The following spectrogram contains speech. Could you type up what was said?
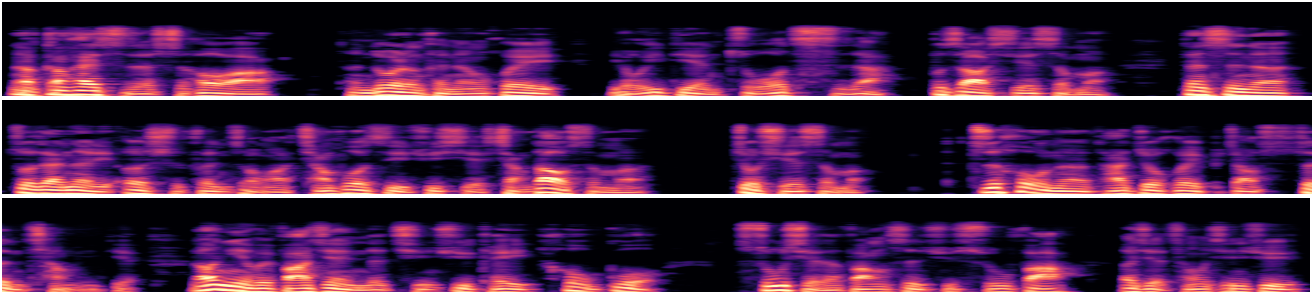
那刚开始的时候啊，很多人可能会有一点拙词啊，不知道写什么。但是呢，坐在那里二十分钟啊，强迫自己去写，想到什么就写什么。之后呢，它就会比较顺畅一点，然后你也会发现你的情绪可以透过书写的方式去抒发，而且重新去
